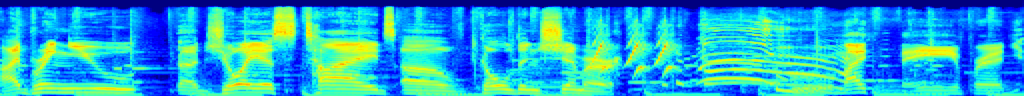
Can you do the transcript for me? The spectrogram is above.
I bring you uh, joyous tides of golden shimmer. Ooh, my favorite. You,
